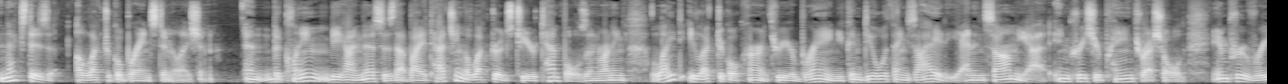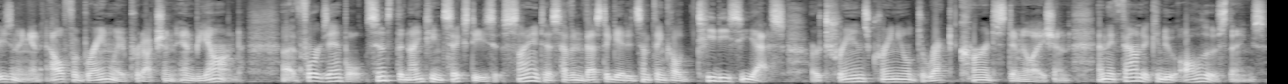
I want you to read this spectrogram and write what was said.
Next is electrical brain stimulation. And the claim behind this is that by attaching electrodes to your temples and running light electrical current through your brain, you can deal with anxiety and insomnia, increase your pain threshold, improve reasoning and alpha brainwave production, and beyond. Uh, for example, since the 1960s, scientists have investigated something called TDCS, or transcranial direct current stimulation, and they found it can do all those things.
